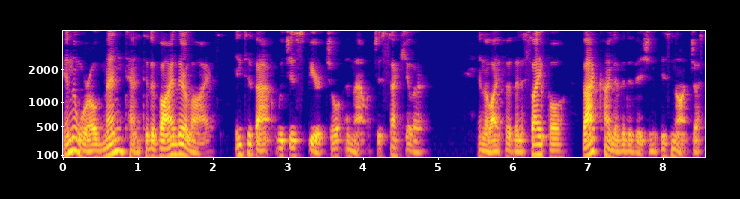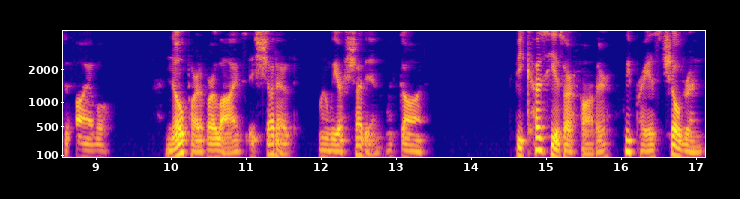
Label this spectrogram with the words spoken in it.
In the world, men tend to divide their lives into that which is spiritual and that which is secular. In the life of the disciple, that kind of a division is not justifiable. No part of our lives is shut out when we are shut in with God. Because He is our Father, we pray as children,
